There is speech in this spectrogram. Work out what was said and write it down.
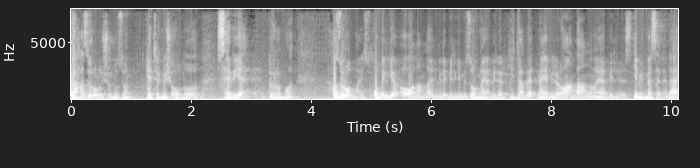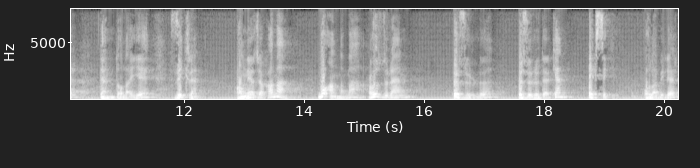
ve hazır oluşumuzun getirmiş olduğu seviye durumu hazır olmayız. O bilgi o alanla ilgili bilgimiz olmayabilir, hitap etmeyebilir, o anda anlamayabiliriz gibi meselelerden dolayı zikren anlayacak ama bu anlama özüren özürlü, özürlü derken eksik olabilir.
